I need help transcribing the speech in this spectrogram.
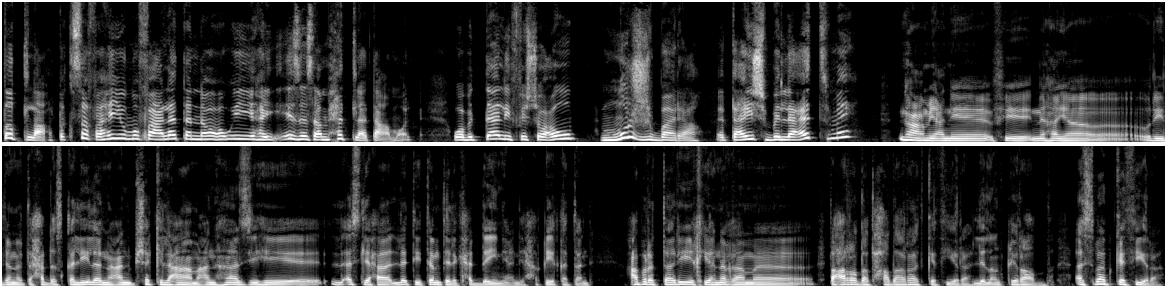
تطلع تقصفها هي ومفاعلاتها النووية هي إذا سمحت لها تعمل. وبالتالي في شعوب مجبرة. تعيش بالعتمة؟ نعم يعني في النهاية أريد أن أتحدث قليلا عن بشكل عام عن هذه الأسلحة التي تمتلك حدين يعني حقيقة. عبر التاريخ يا نغم تعرضت حضارات كثيرة للانقراض أسباب كثيرة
